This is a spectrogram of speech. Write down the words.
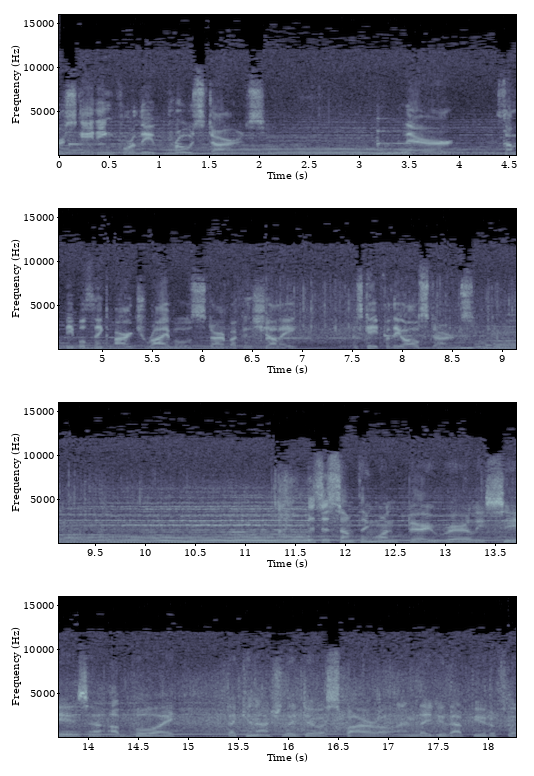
are skating for the Pro Stars. They're, some people think, arch rivals, Starbuck and Shelley, skate for the All Stars. This is something one very rarely sees, a, a boy that can actually do a spiral, and they do that beautifully.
